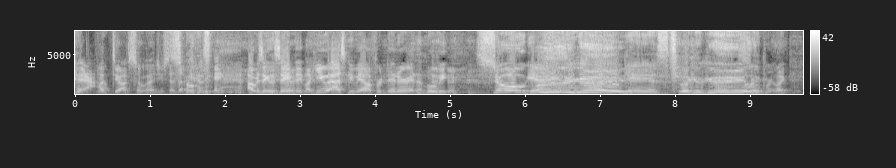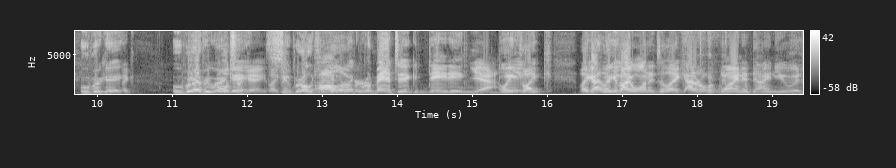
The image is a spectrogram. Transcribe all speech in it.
Yeah, I'm, dude, I'm so glad you said So that. gay. I was thinking the same thing. Like you asking me out for dinner and a movie, so gay. Really gay. Gayest. Like a gay. Super, like uber gay. like uber everywhere. ultra gay, like, super ultra all gay. Like over. romantic dating. Yeah, gay. like like like I like if I wanted to like I don't know like wine and dine you and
